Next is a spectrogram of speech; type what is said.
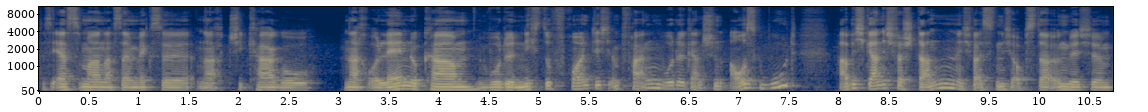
das erste Mal nach seinem Wechsel nach Chicago nach Orlando kam, wurde nicht so freundlich empfangen, wurde ganz schön ausgebuht. Habe ich gar nicht verstanden. Ich weiß nicht, ob es da irgendwelche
